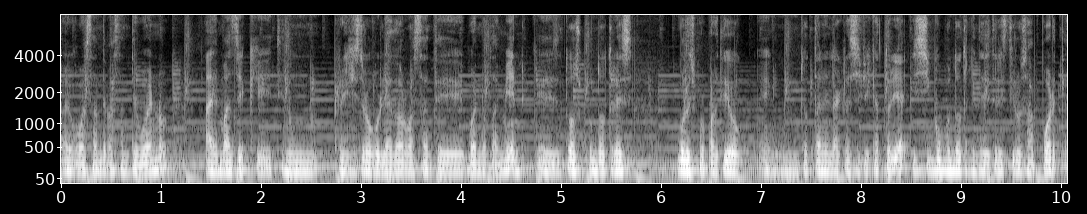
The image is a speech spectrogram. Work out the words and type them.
algo bastante, bastante bueno. Además de que tiene un registro goleador bastante bueno también, que es 2.3 goles por partido en total en la clasificatoria y 5.33 tiros a puerta.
